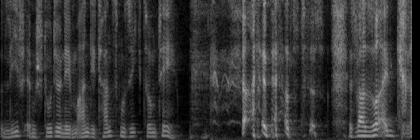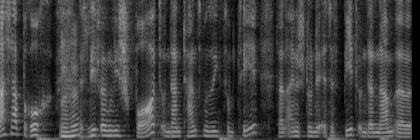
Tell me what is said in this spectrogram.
lief im Studio nebenan die Tanzmusik zum Tee. ein Ernstes. Es war so ein krasser Bruch. Mhm. Es lief irgendwie Sport und dann Tanzmusik zum Tee, dann eine Stunde SF Beat und dann nahm, äh,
